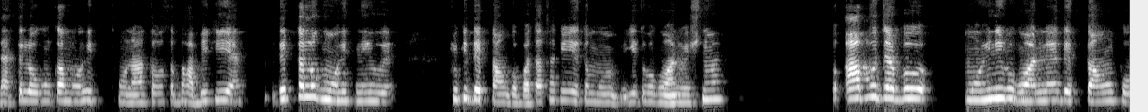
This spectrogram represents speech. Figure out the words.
दैत्य लोगों का मोहित होना तो स्वाभाविक ही है। देवता लोग मोहित नहीं हुए, क्योंकि देवताओं को पता था कि ये तो ये तो भगवान विष्णु है। तो अब जब मोहिनी भगवान ने देवताओं को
